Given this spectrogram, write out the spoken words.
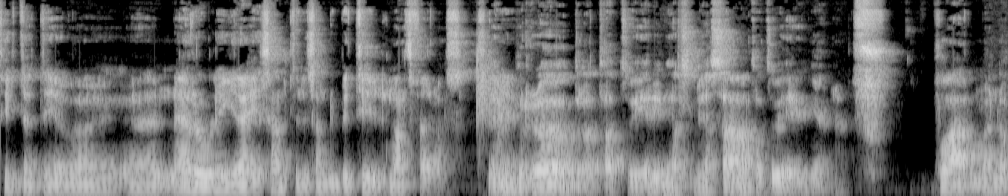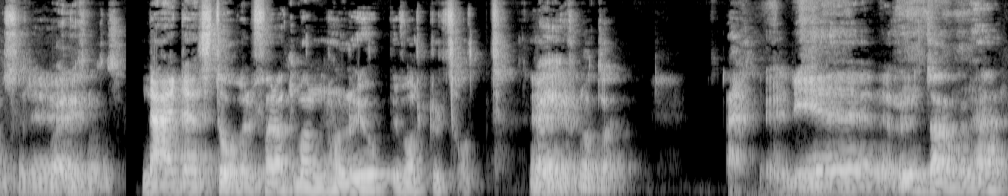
tyckte att det var en, en rolig grej samtidigt som det betyder något för oss. En brödratatuering, alltså ni har samma tatueringar. På armen också. Det, Vad är det för något? Nej, den står väl för att man håller ihop i vårt och tott. Vad är det för något då? Det är runt armen här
